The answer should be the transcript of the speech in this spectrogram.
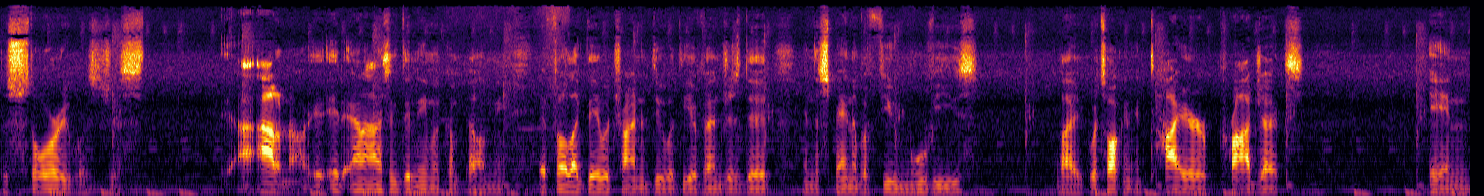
the story was just I, I don't know. It, it honestly didn't even compel me. It felt like they were trying to do what the Avengers did in the span of a few movies like we're talking entire projects in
